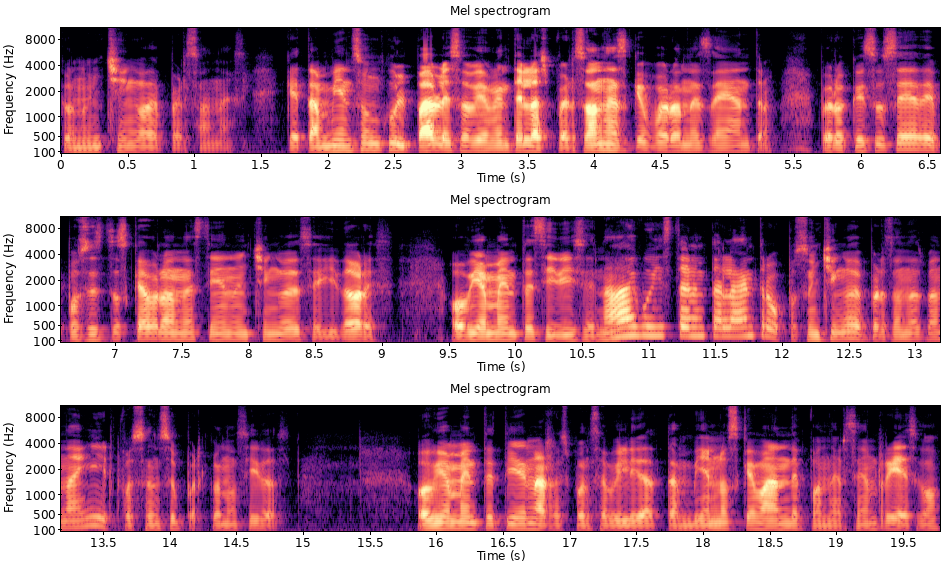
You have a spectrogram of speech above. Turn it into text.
con un chingo de personas. Que también son culpables, obviamente, las personas que fueron a ese antro. Pero ¿qué sucede? Pues estos cabrones tienen un chingo de seguidores. Obviamente si dicen, ay, voy a estar en tal antro, pues un chingo de personas van a ir, pues son súper conocidos. Obviamente tienen la responsabilidad también los que van de ponerse en riesgo,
